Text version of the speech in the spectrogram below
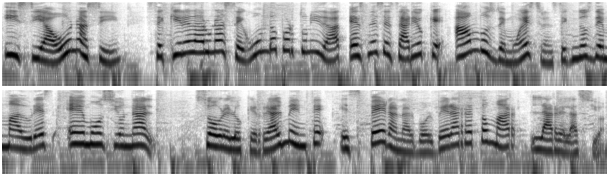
Y si aún así se quiere dar una segunda oportunidad, es necesario que ambos demuestren signos de madurez emocional sobre lo que realmente esperan al volver a retomar la relación,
